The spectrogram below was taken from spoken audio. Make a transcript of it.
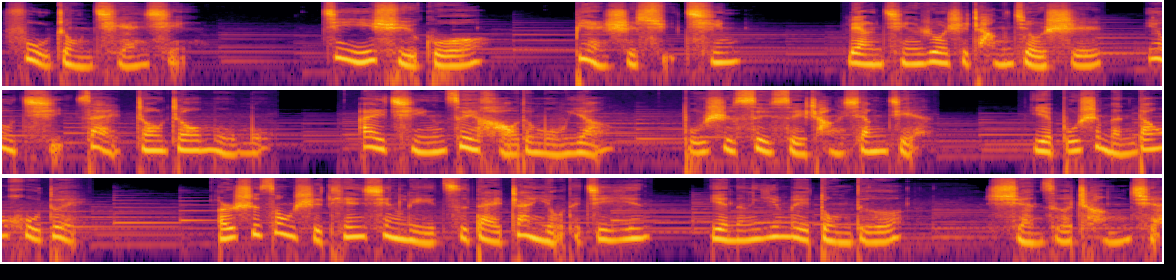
负重前行。既已许国，便是许卿。两情若是长久时，又岂在朝朝暮暮？爱情最好的模样，不是岁岁常相见，也不是门当户对。而是，纵使天性里自带占有的基因，也能因为懂得，选择成全。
